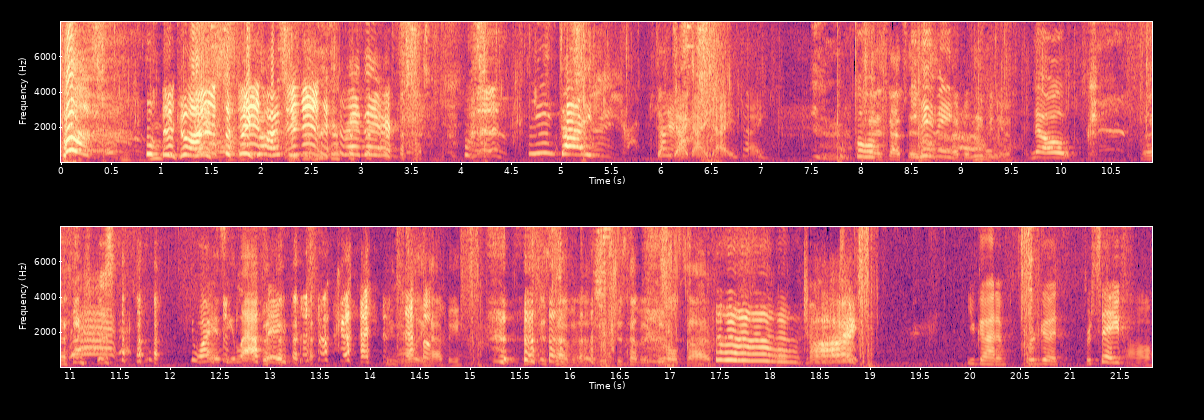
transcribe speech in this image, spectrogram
Oh, oh my god! Oh my gosh! He's right there! He died! Die, die, die, die, die. Oh, you Oh, guys got this. he hit me. I believe in you. No! Why is he laughing? oh god. He's no. really happy. He's just having a, he's just having a good old time. Oh, die! You got him. We're good. We're safe. Aw.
